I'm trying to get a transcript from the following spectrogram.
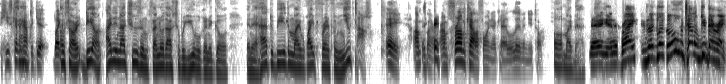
he's going to See, have to get like I'm sorry, Deon. I did not choose him because I know that's where you were going to go, and it had to be the, my white friend from Utah. hey I'm I'm from California. Okay, I live in Utah. Oh, my bad. There you go. Right? Look, look. Oh, tell him get that right.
